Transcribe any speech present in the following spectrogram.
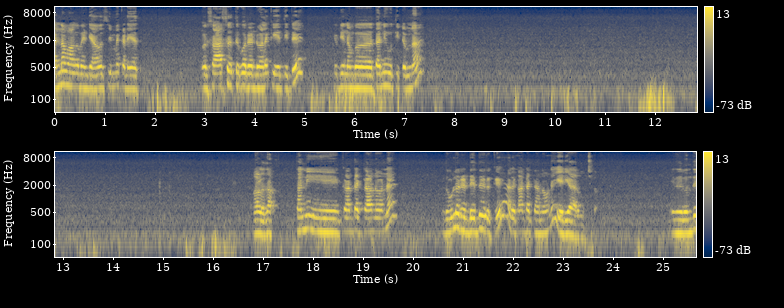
எண்ணெய் வாங்க வேண்டிய அவசியமே கிடையாது. ஒரு சாசத்துக்கு ஒரு ரெண்டு விளக்கு ஏற்றிட்டு இப்படி நம்ம தண்ணி ஊற்றிட்டோம்னா அவ்வளோதான் தண்ணி காண்டாக்ட் ஆனவுடனே இந்த உள்ள ரெண்டு இது இருக்குது அது கான்டாக்ட் ஆனவுடனே எரிய ஆரம்பிச்சிடும். இது வந்து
